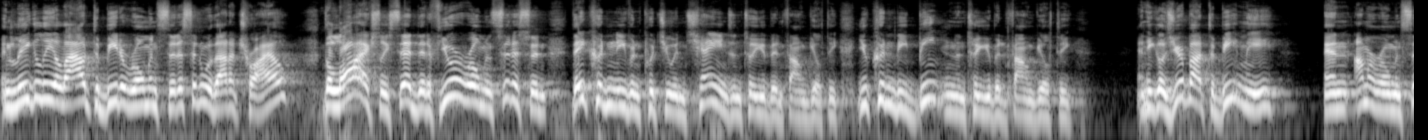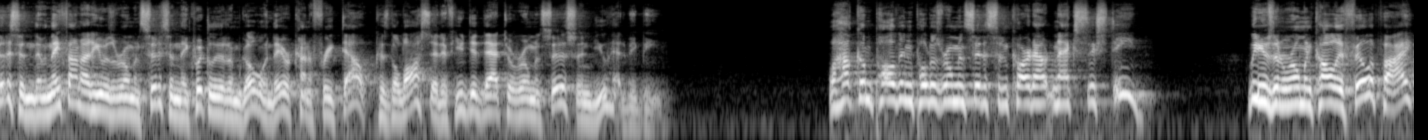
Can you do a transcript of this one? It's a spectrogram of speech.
and legally allowed to beat a Roman citizen without a trial? The law actually said that if you're a Roman citizen, they couldn't even put you in chains until you've been found guilty. You couldn't be beaten until you've been found guilty. And he goes, You're about to beat me, and I'm a Roman citizen. When they found out he was a Roman citizen, they quickly let him go, and they were kind of freaked out because the law said if you did that to a Roman citizen, you had to be beaten. Well, how come Paul didn't pull his Roman citizen card out in Acts 16? When he was in a Roman colony of Philippi,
